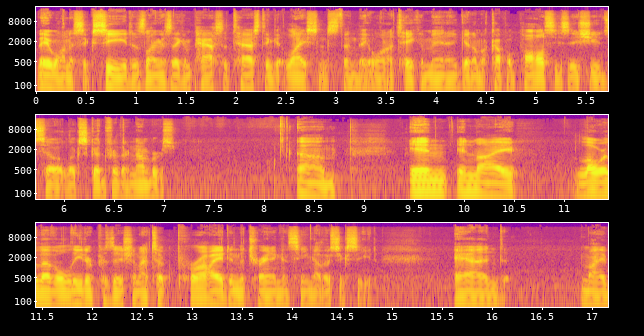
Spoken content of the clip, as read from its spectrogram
they want to succeed as long as they can pass the test and get licensed then they want to take them in and get them a couple policies issued so it looks good for their numbers um, in in my lower level leader position, I took pride in the training and seeing others succeed. And my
